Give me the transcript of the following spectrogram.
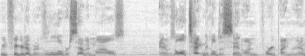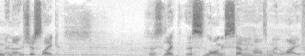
we'd figured up and it was a little over seven miles. And it was all technical descent on Porcupine Rim. And I was just like, this is like the longest seven miles of my life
